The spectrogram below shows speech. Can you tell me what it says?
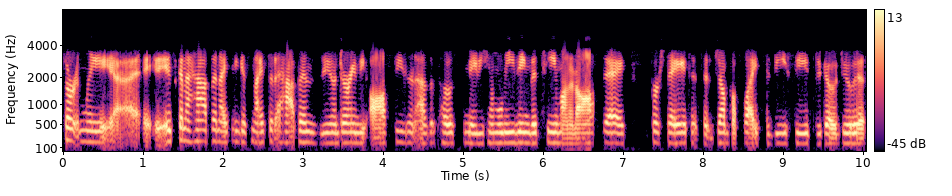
certainly uh, it's going to happen. I think it's nice that it happens, you know, during the off season as opposed to maybe him leaving the team on an off day per se to, to jump a flight to DC to go do this,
